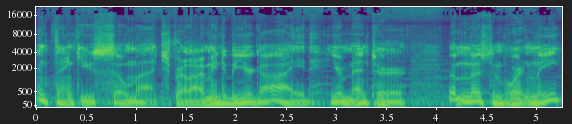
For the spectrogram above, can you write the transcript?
And thank you so much for allowing me to be your guide, your mentor, but most importantly,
